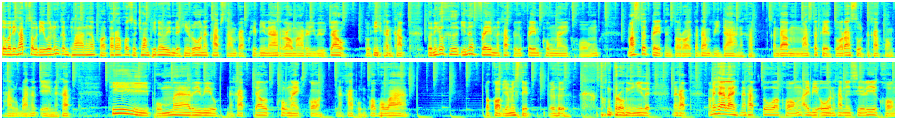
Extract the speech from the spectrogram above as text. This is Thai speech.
สวัสดีครับ สวัสดีวัยรุ่นกันพลานะครับ ขอต้อนรับเข้าสู่ช่องพี่นรินเดอะฮีโร่นะครับสำหรับคลิปนี้นะ เรามารีวิวเจ้าตัวนี้กันครับ ตัวนี้ก็คือ Inner Frame นะครับ หรือเฟรมโครงในของ Master Grade 1ต่อ100กันดั้มวีด้านะครับกันดั้ม Master Grade ตัวล่าสุดนะครับของทางโรงพยาบาลนั่นเองนะครับ ที่ผมมารีวิวนะครับเจ้าโครงในก่อนนะครับผมก็เพราะว่าประกอบยังไม่เสร็จ เออ ตรงตรงๆอย่างนี้เลยนะครับก็ไม่ใช่อะไรนะครับ ตัวของ IBO นะครับในซีรีส์ของ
